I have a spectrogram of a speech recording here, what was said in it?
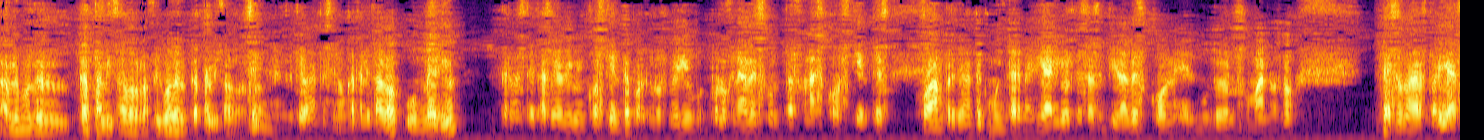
Hablemos del catalizador, la figura del catalizador. Sí, efectivamente, sino un catalizador, un medio, pero en este caso yo digo inconsciente porque los medios por lo general son personas conscientes juegan precisamente como intermediarios de esas entidades con el mundo de los humanos, ¿no? Es una de las teorías.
